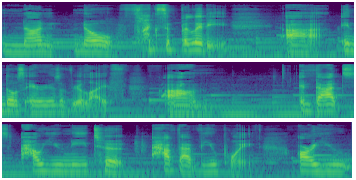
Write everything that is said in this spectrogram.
none, no flexibility uh, in those areas of your life. Um, and that's how you need to have that viewpoint. Are you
